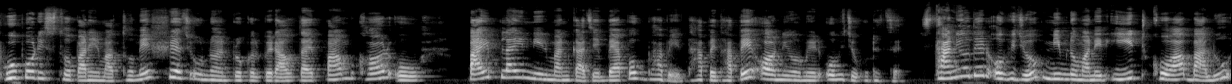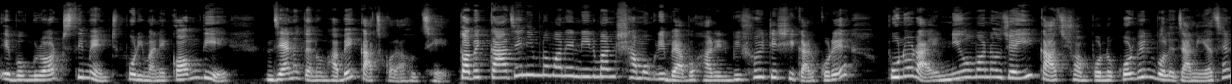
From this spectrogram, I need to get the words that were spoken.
ভূপরিস্থ পানির মাধ্যমে সেচ উন্নয়ন প্রকল্পের আওতায় পাম্প, ঘর ও পাইপলাইন নির্মাণ কাজে ব্যাপকভাবে ধাপে ধাপে অনিয়মের অভিযোগ উঠেছে। স্থানীয়দের অভিযোগ, নিম্নমানের ইট, খোয়া, বালু এবং রড সিমেন্ট পরিমাণে কম দিয়ে যেন তেনভাবে কাজ করা হচ্ছে। তবে কাজে নিম্নমানের নির্মাণ সামগ্রী ব্যবহারের বিষয়টি স্বীকার করে পুনরায় নিয়মানুযায়ী কাজ সম্পন্ন করবেন বলে জানিয়েছেন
